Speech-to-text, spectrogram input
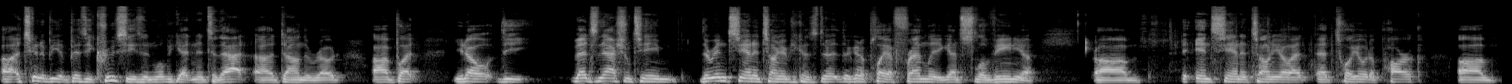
Uh, it's going to be a busy crew season. We'll be getting into that uh, down the road. Uh, but you know the men's national team, they're in San Antonio because they're, they're going to play a friendly against Slovenia um, in San Antonio at, at Toyota Park. Um,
